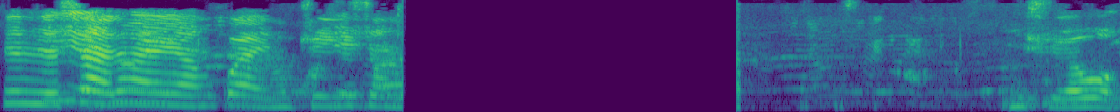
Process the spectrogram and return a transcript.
这是晒太阳冠军送的，你学我。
